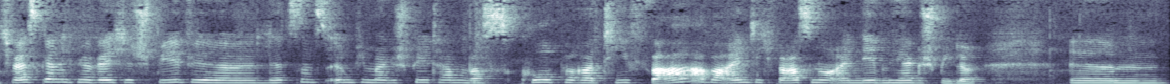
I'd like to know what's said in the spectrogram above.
Ich weiß gar nicht mehr, welches Spiel wir letztens irgendwie mal gespielt haben, was kooperativ war, aber eigentlich war es nur ein Nebenhergespiele. Ähm,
